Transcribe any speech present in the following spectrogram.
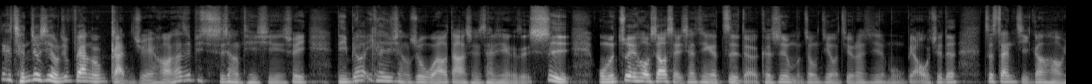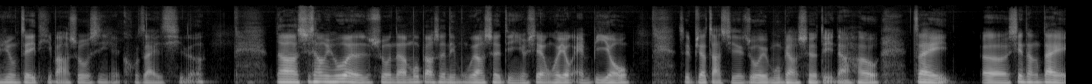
那个成就系统就非常有感觉哈，它是时常提醒你，所以你不要一开始想说我要达成三千个字，是我们最后是要写三千个字的，可是我们中间有阶段性的目标。我觉得这三集刚好运用这一题把所有事情给扣在一起了。那时常会有人说，那目标设定，目标设定，有些人会用 MBO，这比较早期的作为目标设定，然后在呃现当代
